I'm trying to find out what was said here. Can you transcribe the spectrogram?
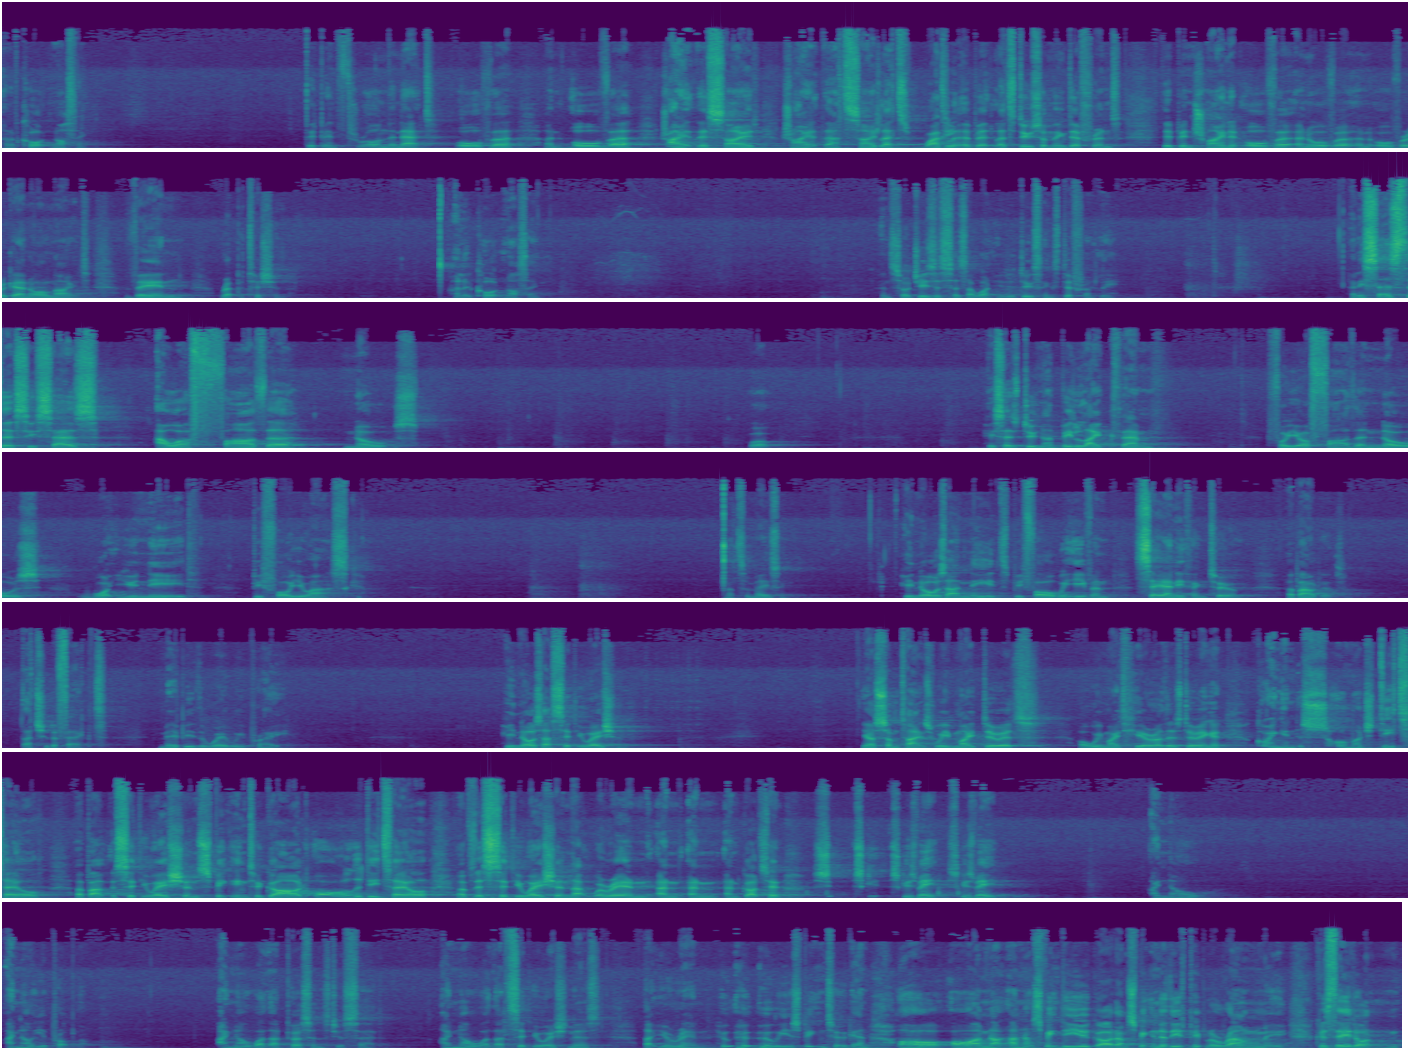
and have caught nothing. They'd been throwing the net over and over. Try it this side, try it that side. Let's waggle it a bit. Let's do something different. They'd been trying it over and over and over again all night. Vain repetition. And had caught nothing. And so Jesus says, I want you to do things differently. And he says this He says, Our Father knows. Whoa. He says, Do not be like them, for your Father knows what you need before you ask. That's amazing. He knows our needs before we even say anything to Him about it. That should affect maybe the way we pray. He knows our situation. You know, sometimes we might do it, or we might hear others doing it, going into so much detail about the situation, speaking to God, all the detail of this situation that we're in. And, and, and God said, Excuse me, excuse me. I know. I know your problem. I know what that person's just said. I know what that situation is. that you're in. Who, who, who, are you speaking to again? Oh, oh, I'm not, I'm not speaking to you, God. I'm speaking to these people around me because they don't.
